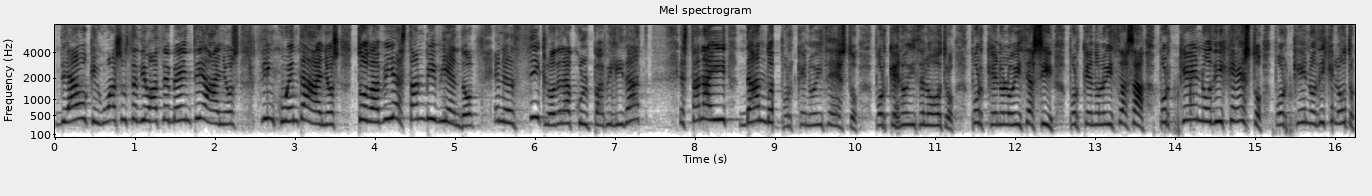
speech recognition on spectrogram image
de algo que igual sucedió hace 20 años, 50 años, todavía están viviendo en el ciclo de la culpabilidad. Están ahí dando, ¿por qué no hice esto? ¿Por qué no hice lo otro? ¿Por qué no lo hice así? ¿Por qué no lo hice así? ¿Por qué no dije esto? ¿Por qué no dije lo otro?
